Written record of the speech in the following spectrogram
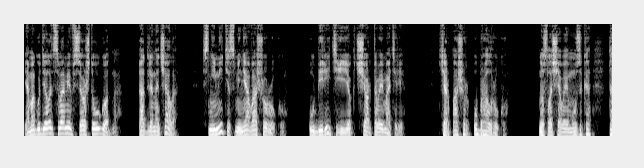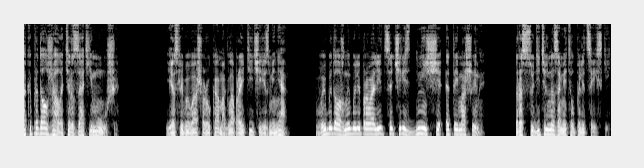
Я могу делать с вами все, что угодно. А для начала снимите с меня вашу руку. Уберите ее к чертовой матери». Херпашер убрал руку. Но слащавая музыка так и продолжала терзать ему уши. «Если бы ваша рука могла пройти через меня, вы бы должны были провалиться через днище этой машины», — рассудительно заметил полицейский.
